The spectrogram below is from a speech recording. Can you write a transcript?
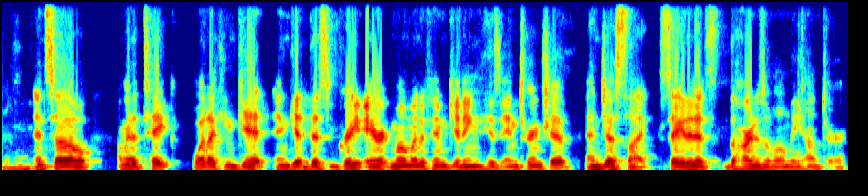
Mhm. And so I'm going to take what I can get and get this great Eric moment of him getting his internship and just like say that it's the heart is a lonely hunter.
